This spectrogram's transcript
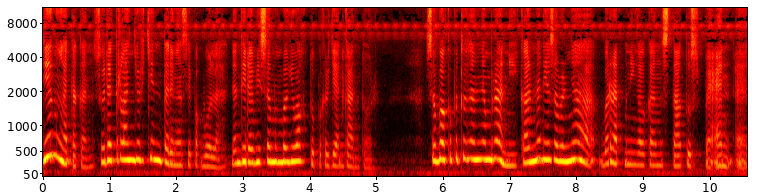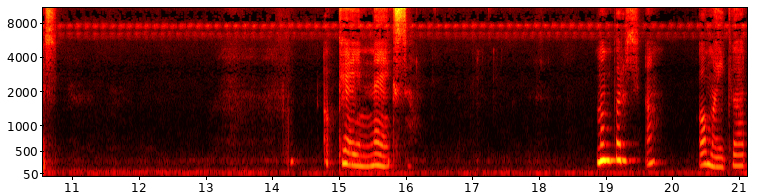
Dia mengatakan sudah terlanjur cinta dengan sepak bola dan tidak bisa membagi waktu pekerjaan kantor. Sebuah keputusan yang berani karena dia sebenarnya berat meninggalkan status PNS. Oke, okay, next. Mempers ah? Oh my god.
